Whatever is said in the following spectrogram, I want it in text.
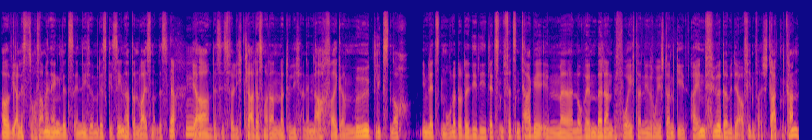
aber wie alles zusammenhängt letztendlich, wenn man das gesehen hat, dann weiß man das. Ja, mhm. ja das ist völlig klar, dass man dann natürlich einen Nachfolger möglichst noch im letzten Monat oder die, die letzten 14 Tage im äh, November, dann bevor ich dann in den Ruhestand gehe, einführe, damit er auf jeden Fall starten kann.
